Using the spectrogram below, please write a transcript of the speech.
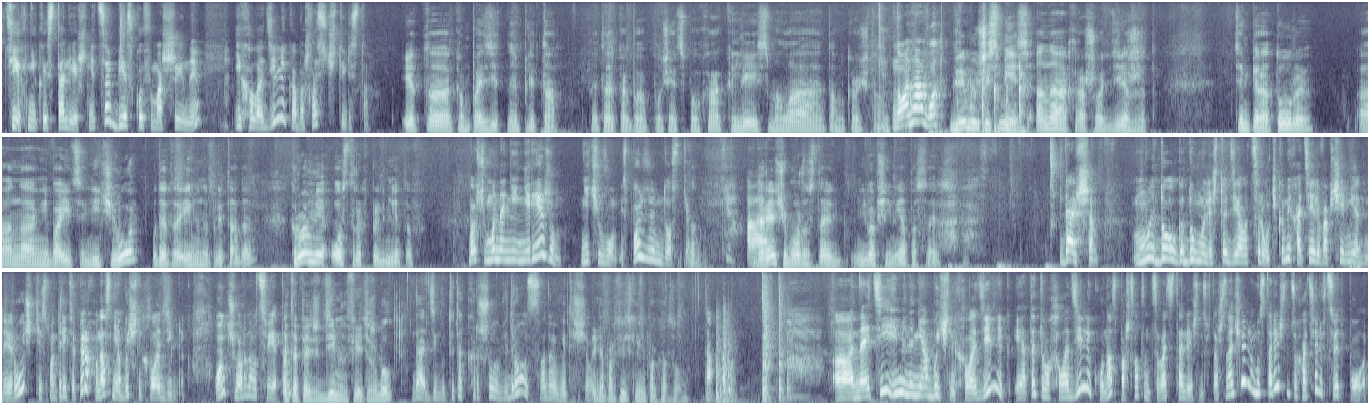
техника и столешница без кофемашины и холодильника обошлась в 400. Это композитная плита. Это как бы получается ПВХ, клей, смола, там, короче, там Но она вот грибучая смесь. Она хорошо держит температуры, она не боится ничего. Вот это именно плита, да? Кроме острых предметов. В общем, мы на ней не режем ничего, используем доски. Да. А- Горячую можно ставить вообще не опасаясь. Дальше. Мы долго думали, что делать с ручками. Хотели вообще медные ручки. Смотрите, во-первых, у нас необычный холодильник. Он черного цвета. Это опять же Димин фетиш был. Да, Дима, ты так хорошо ведро с водой вытащил. Я практически не показывал. Да. А, найти именно необычный холодильник, и от этого холодильника у нас пошла танцевать столешница. Потому что изначально мы столешницу хотели в цвет пола.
